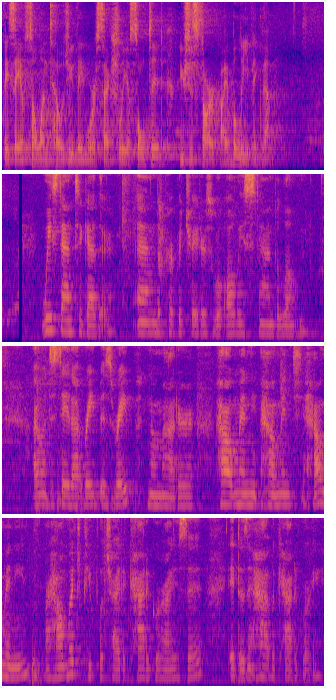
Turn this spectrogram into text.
They say if someone tells you they were sexually assaulted, you should start by believing them. We stand together, and the perpetrators will always stand alone. I want to say that rape is rape, no matter how many, how many, how many, or how much people try to categorize it. It doesn't have a category.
